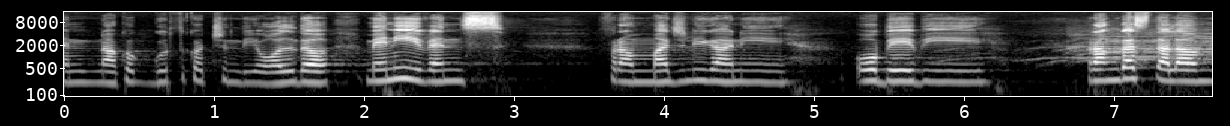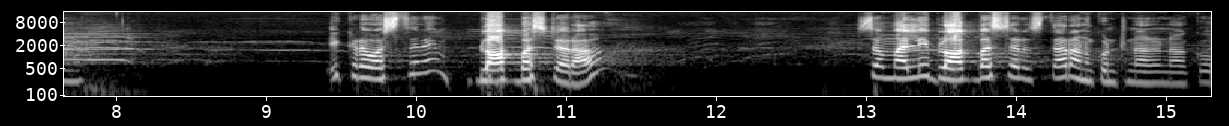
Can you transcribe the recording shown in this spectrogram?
and నాకు గుర్తుకొచ్చింది all the many events from Majili కానీ ఓ బేబీ రంగస్థలం ఇక్కడ వస్తేనే బ్లాక్ బస్టరా సో మళ్ళీ బ్లాక్ బస్టర్ ఇస్తారు అనుకుంటున్నాను నాకు.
